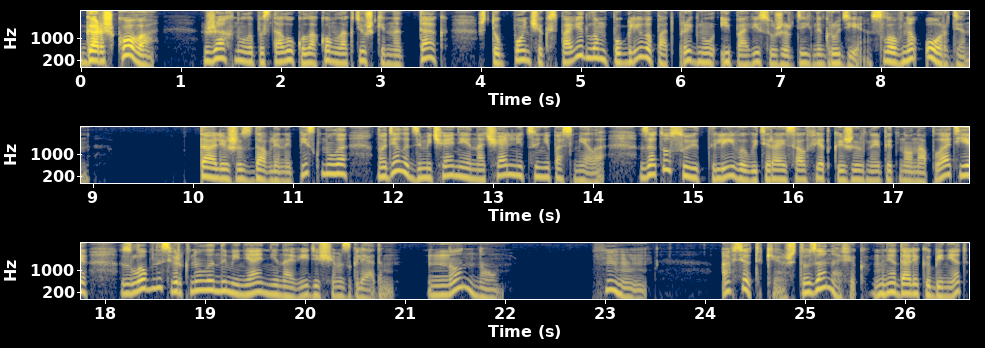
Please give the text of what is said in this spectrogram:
Горшкова!» Жахнула по столу кулаком Локтюшкина так, что пончик с повидлом пугливо подпрыгнул и повис у жердей на груди, словно орден. Та лишь сдавленно пискнула, но делать замечание начальницы не посмела. Зато суетливо, вытирая салфеткой жирное пятно на платье, злобно сверкнула на меня ненавидящим взглядом. «Ну-ну». «Хм...» А все-таки, что за нафиг? Мне дали кабинет,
